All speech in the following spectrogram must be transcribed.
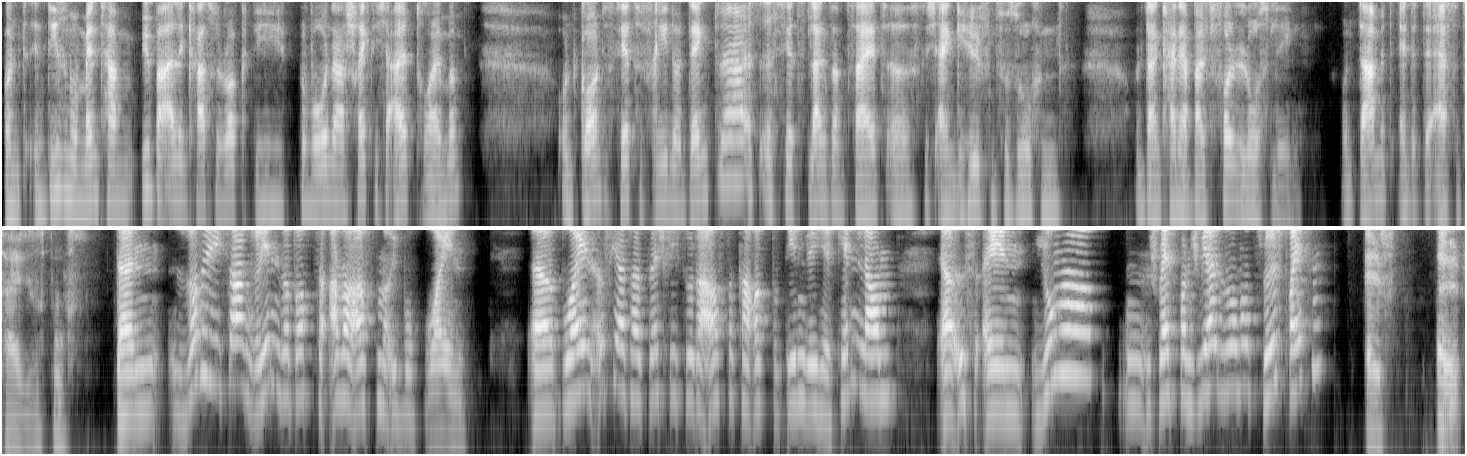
Und in diesem Moment haben überall in Castle Rock die Bewohner schreckliche Albträume. Und Gaunt ist sehr zufrieden und denkt, ja, es ist jetzt langsam Zeit, äh, sich einen Gehilfen zu suchen. Und dann kann er bald voll loslegen. Und damit endet der erste Teil dieses Buchs. Dann würde ich sagen, reden wir doch zuallererst mal über Brian. Äh, Brian ist ja tatsächlich so der erste Charakter, den wir hier kennenlernen. Er ist ein Junge, ich weiß gar nicht, wie alt ist er, 12, 13? Elf. Elf.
